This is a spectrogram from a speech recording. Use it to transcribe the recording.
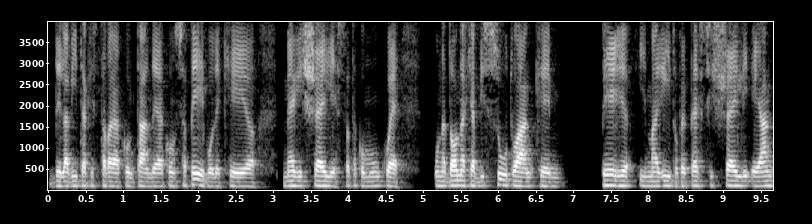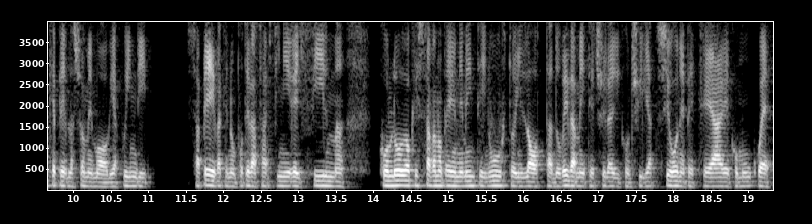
della vita che stava raccontando, era consapevole che uh, Mary Shelley è stata comunque una donna che ha vissuto anche per il marito, per Percy Shelley e anche per la sua memoria, quindi sapeva che non poteva far finire il film con loro che stavano perennemente in urto, in lotta, doveva metterci la riconciliazione per creare comunque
